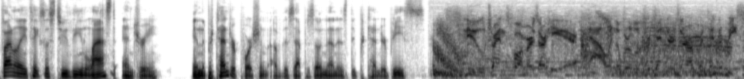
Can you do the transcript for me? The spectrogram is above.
Finally, it takes us to the last entry in the Pretender portion of this episode, and that is the Pretender Beasts. New Transformers are here. Now, in the world of Pretenders, there are Pretender Beasts,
